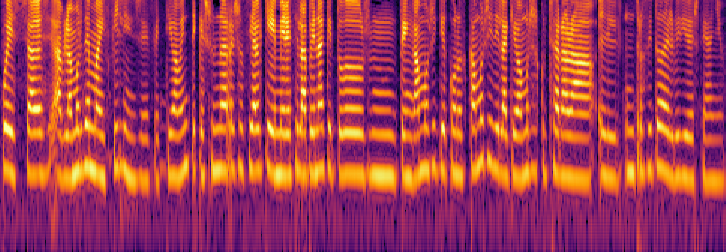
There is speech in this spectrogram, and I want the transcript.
Pues ¿sabes? hablamos de My Feelings, efectivamente, que es una red social que merece la pena que todos tengamos y que conozcamos y de la que vamos a escuchar ahora el- un trocito del vídeo de este año.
